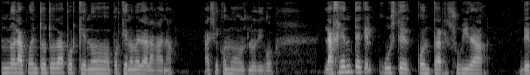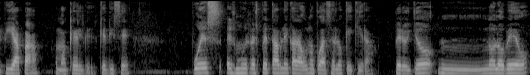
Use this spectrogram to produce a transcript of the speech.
no la cuento toda porque no, porque no me da la gana, así como os lo digo. La gente que guste contar su vida de pie a pa, como aquel que dice, pues es muy respetable cada uno puede hacer lo que quiera. Pero yo mm, no lo veo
